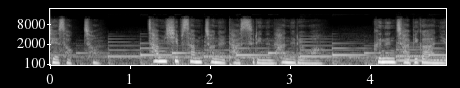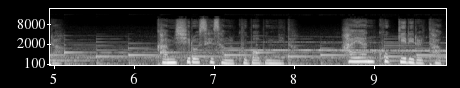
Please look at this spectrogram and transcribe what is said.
제석천 33천을 다스리는 하늘의 왕 그는 자비가 아니라 감시로 세상을 굽어봅니다. 하얀 코끼리를 타고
